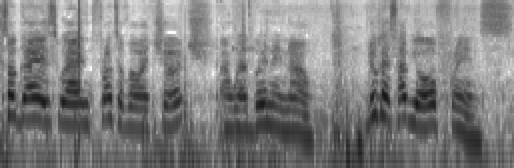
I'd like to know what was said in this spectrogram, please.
So guys, we are in front of our church and we are going in now. Do you guys have your old friends?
